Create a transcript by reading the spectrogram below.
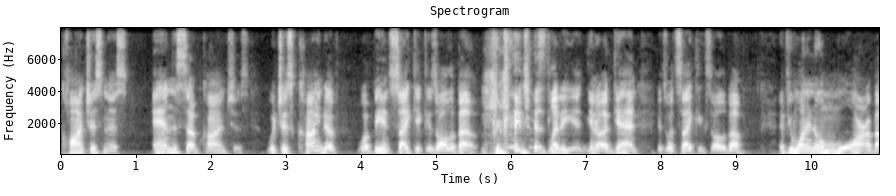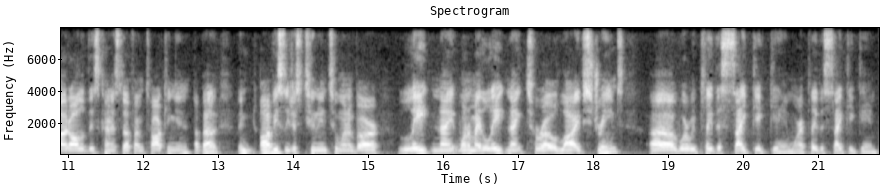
consciousness and the subconscious, which is kind of what being psychic is all about. Just letting you know, again, it's what psychic's all about. If you want to know more about all of this kind of stuff I'm talking about, then obviously just tune into one of our late night, one of my late night tarot live streams. uh, where we play the psychic game, where I play the psychic game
